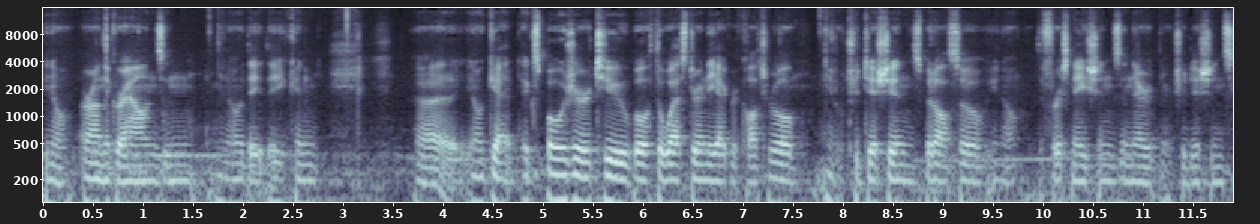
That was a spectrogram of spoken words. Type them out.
you know, are on the grounds, and you know, they they can. Uh, you know, get exposure to both the Western, the agricultural, you know, traditions, but also, you know, the First Nations and their, their traditions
